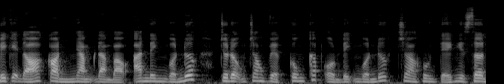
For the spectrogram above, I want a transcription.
Bên cạnh đó còn nhằm đảm bảo an ninh nguồn nước, chủ động trong việc cung cấp ổn định nguồn nước cho khu kinh tế Nghi Sơn,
